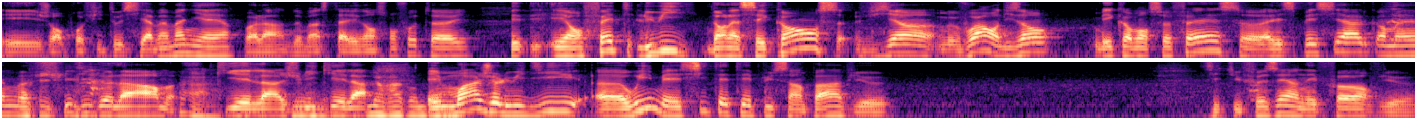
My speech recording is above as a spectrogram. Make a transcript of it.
et j'en profite aussi à ma manière, voilà, de m'installer dans son fauteuil. Et en fait, lui, dans la séquence, vient me voir en disant... Mais comment se fait-ce? Elle est spéciale quand même, Julie Delarme, qui est là, Julie qui est là. Et moi, je lui dis, euh, oui, mais si tu étais plus sympa, vieux, si tu faisais un effort, vieux,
